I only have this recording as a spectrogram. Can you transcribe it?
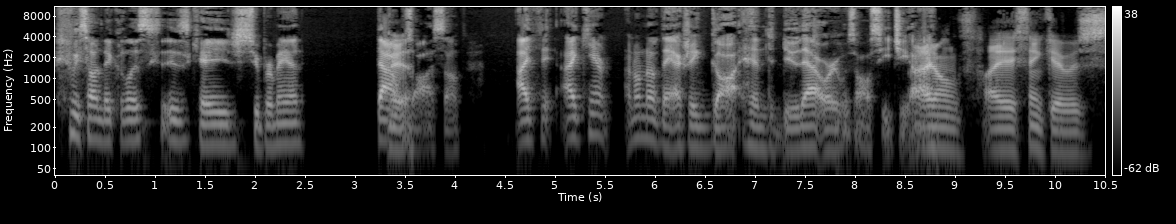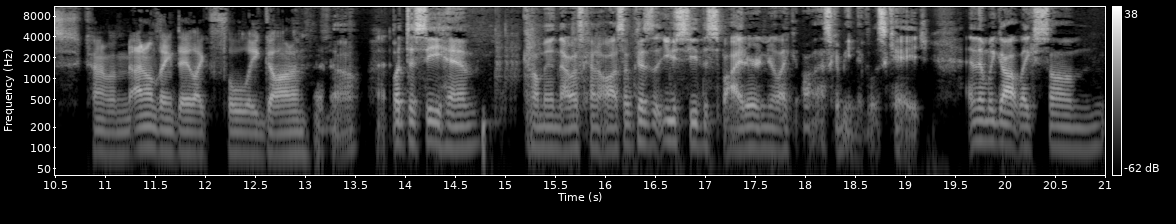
we saw Nicolas's Cage Superman. That Yeah. was awesome. I think I can't. I don't know if they actually got him to do that or it was all CGI. I don't. I think it was kind of. A, I don't think they like fully got him. know. But to see him come in, that was kind of awesome because you see the spider and you're like, oh, that's gonna be Nicolas Cage. And then we got like some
